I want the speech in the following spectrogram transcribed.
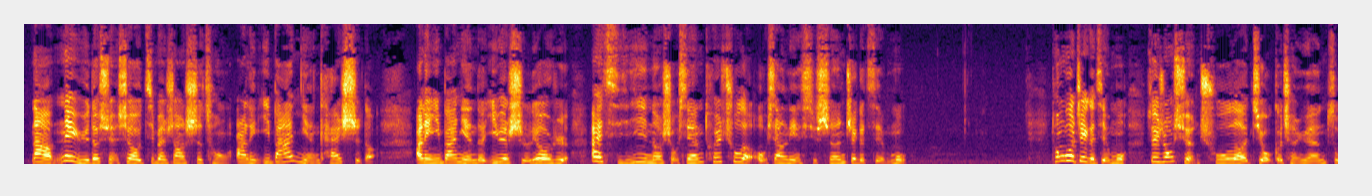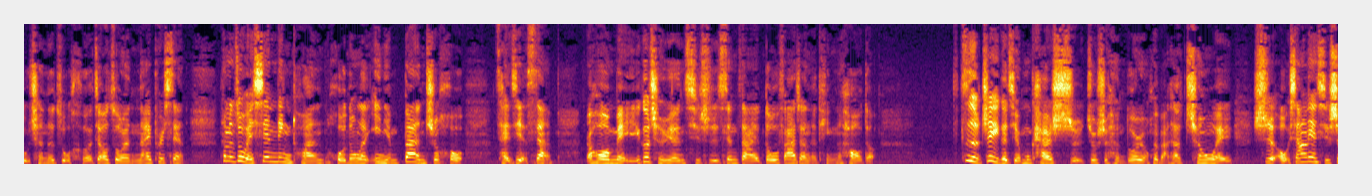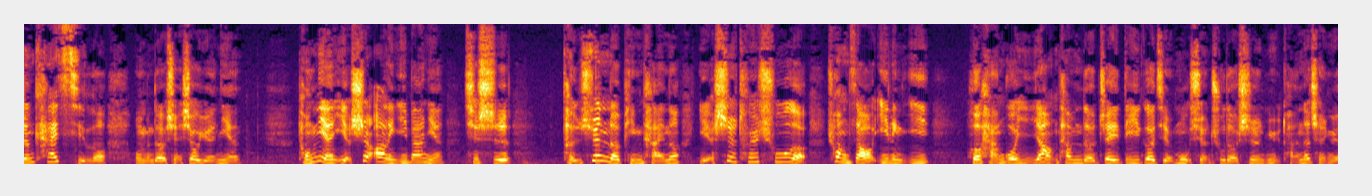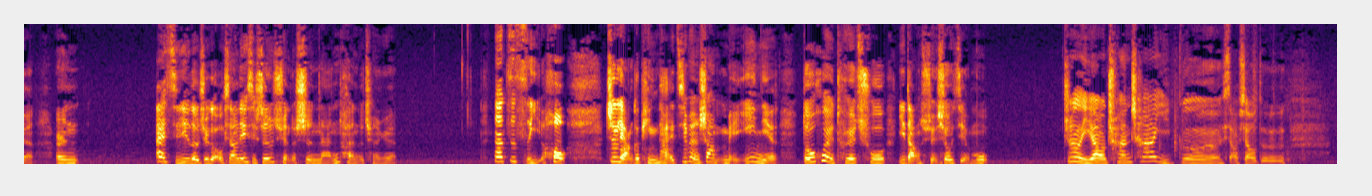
那内娱的选秀基本上是从二零一八年开始的。二零一八年的一月十六日，爱奇艺呢首先推出了《偶像练习生》这个节目。通过这个节目，最终选出了九个成员组成的组合，叫做 Nine Percent。他们作为限定团活动了一年半之后才解散。然后每一个成员其实现在都发展的挺好的。自这个节目开始，就是很多人会把它称为是偶像练习生开启了我们的选秀元年。同年也是二零一八年，其实。腾讯的平台呢，也是推出了《创造一零一》，和韩国一样，他们的这第一个节目选出的是女团的成员，而爱奇艺的这个《偶像练习生》选的是男团的成员。那自此以后，这两个平台基本上每一年都会推出一档选秀节目。这里要穿插一个小小的。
